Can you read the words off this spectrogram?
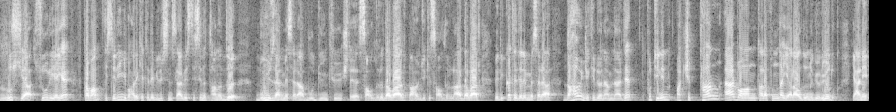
Rusya Suriye'ye tamam istediğin gibi hareket edebilirsin serbestisini tanıdı. Bu yüzden mesela bu dünkü işte saldırı da var, daha önceki saldırılar da var ve dikkat edelim mesela daha önceki dönemlerde Putin'in açıktan Erdoğan tarafında yer aldığını görüyorduk. Yani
